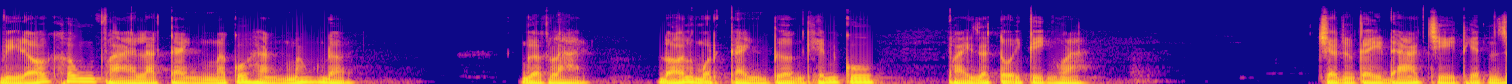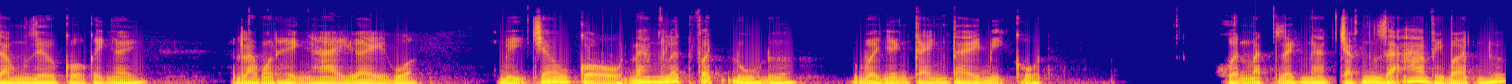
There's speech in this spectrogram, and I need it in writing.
Vì đó không phải là cảnh mà cô hằng mong đợi. Ngược lại, Đó là một cảnh tượng khiến cô Phải rất tối kinh hoàng. Trên cây đá chỉ thiệt rong rêu cổ kính ấy Là một hình hài gầy guộc. Bị treo cổ đang lất vất đu đưa Với những cánh tay bị cột. Khuôn mặt rách nát trắng dã vì bọt nước,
